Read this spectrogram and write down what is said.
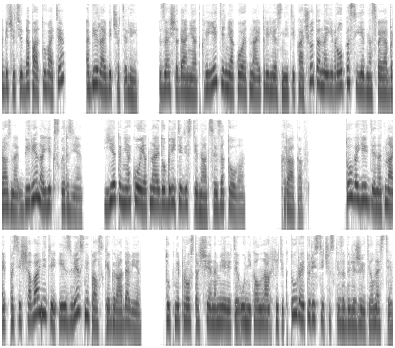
Обичате да патувате? Абира обичате ли? Защадание откриете някоя от най-прелесните качота на Европа с една своеобразна бирена екскурзия. И это някоя от най-добрите дестинации за това. Краков. Това един от най-посещаваните и известни полски градове. Тук не просто ще намерите уникальна архитектура и туристические забележительности.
